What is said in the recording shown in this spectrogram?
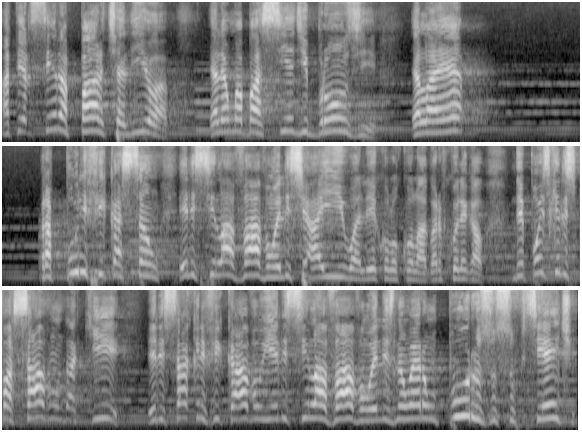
A terceira parte ali, ó, ela é uma bacia de bronze. Ela é para purificação, eles se lavavam, eles se. Aí o Alê colocou lá, agora ficou legal. Depois que eles passavam daqui, eles sacrificavam e eles se lavavam, eles não eram puros o suficiente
